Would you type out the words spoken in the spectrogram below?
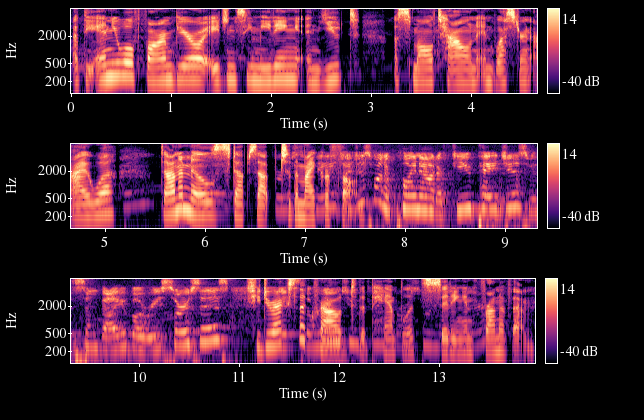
At the annual Farm Bureau Agency meeting in Ute, a small town in western Iowa, Donna Mills steps up to the microphone. I just want to point out a few pages with some valuable resources. She directs the crowd to the pamphlets sitting in front of them.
